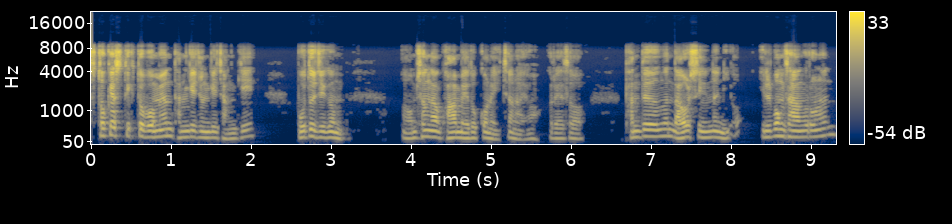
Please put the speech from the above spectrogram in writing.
스토캐스틱도 보면 단기, 중기, 장기 모두 지금 엄청난 과매도권에 있잖아요. 그래서 반등은 나올 수 있는 일봉상으로는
